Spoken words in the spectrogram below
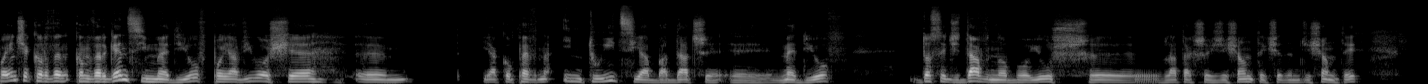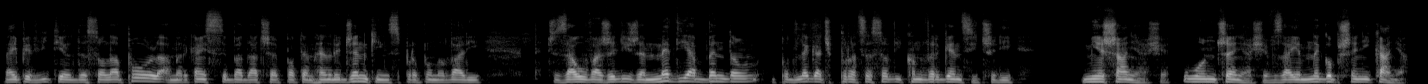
Pojęcie konwergencji mediów pojawiło się jako pewna intuicja badaczy y, mediów dosyć dawno, bo już y, w latach 60., 70., najpierw Witiel de Solapul, amerykańscy badacze, potem Henry Jenkins proponowali, czy zauważyli, że media będą podlegać procesowi konwergencji, czyli mieszania się, łączenia się, wzajemnego przenikania.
